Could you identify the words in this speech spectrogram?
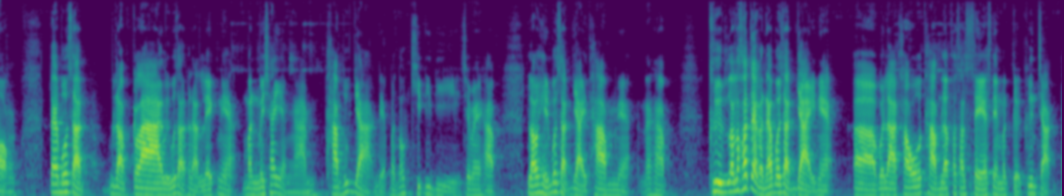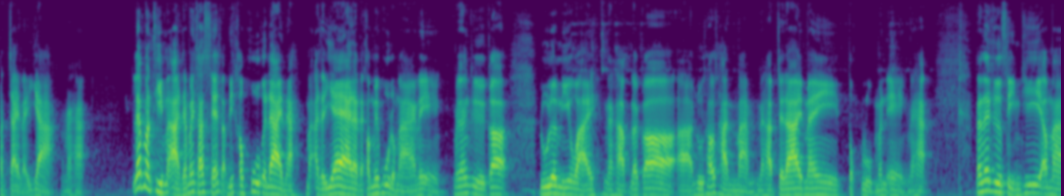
อง แต่บริษัทระดับกลางหรือบริษัทขนาดเล็กเนี่ยมันไม่ใช่อย่างนั้นทำทุกอย่างเนี่ยมันต้องคิดดีๆใช่ไหมครับเราเห็นบริษัทใหญ่ทำเนี่ยนะครับคือเราต้องเข้าใจก่อนนะบริษัทใหญ่เนี่ยเวลาเขาทำแล้วเขา success เนี่ยมันเกิดขึ้นจากปัจจัยหลายอย่างนะฮะ และบางทีมันอาจจะไม่ success แบบที่เขาพูดก็ได้นะ มันอาจจะแย่แต่เขาไม่พูดออกมานั่นเอง เพราะฉะนั้นคือก็รู้เรื่องนี้ไว้นะครับ แล้วก็รู้เท่าทันมันนะครับ จะได้ไม่ตกหลุมมันเองนะฮะนั่นก็คือสิ่งที่เอามา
